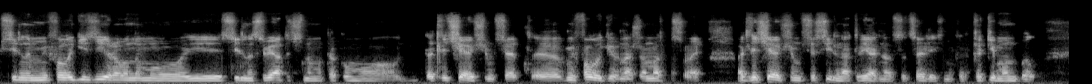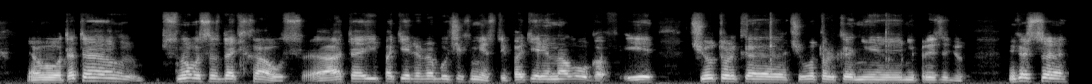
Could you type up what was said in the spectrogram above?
сильно мифологизированному и сильно святочному такому, отличающемуся от, э, в мифологии в нашей массовой, отличающемуся сильно от реального социализма, каким он был. Вот. Это снова создать хаос. А это и потеря рабочих мест, и потеря налогов, и чего только, чего только не, не произойдет. Мне кажется,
